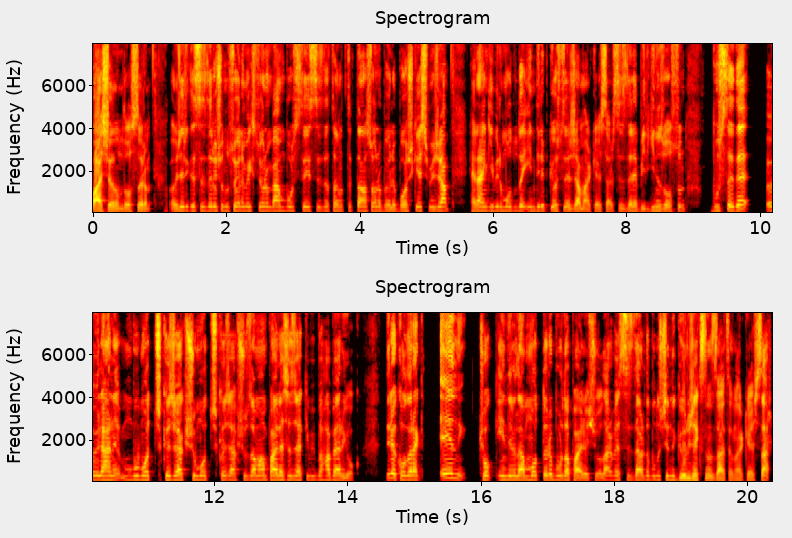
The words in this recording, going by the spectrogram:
başlayalım dostlarım. Öncelikle sizlere şunu söylemek istiyorum. Ben bu siteyi sizde tanıttıktan sonra böyle boş geçmeyeceğim. Herhangi bir modu da indirip göstereceğim arkadaşlar. Sizlere bilginiz olsun. Bu sitede öyle hani bu mod çıkacak, şu mod çıkacak, şu zaman paylaşılacak gibi bir haber yok. Direkt olarak en çok indirilen modları burada paylaşıyorlar ve sizler de bunu şimdi göreceksiniz zaten arkadaşlar.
